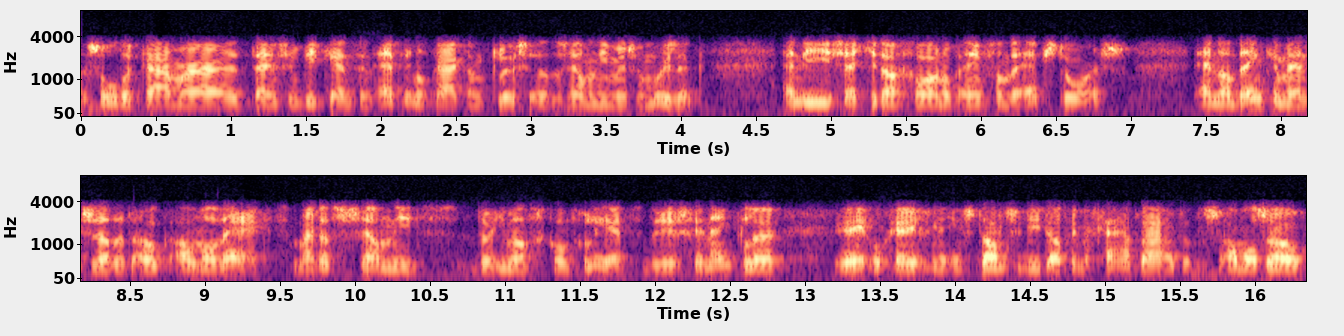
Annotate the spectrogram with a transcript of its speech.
zolderkamer tijdens een weekend een app in elkaar kan klussen. Dat is helemaal niet meer zo moeilijk. En die zet je dan gewoon op een van de app stores. En dan denken mensen dat het ook allemaal werkt. Maar dat is helemaal niet door iemand gecontroleerd. Er is geen enkele regelgevende instantie die dat in de gaten houdt. Dat is allemaal zo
